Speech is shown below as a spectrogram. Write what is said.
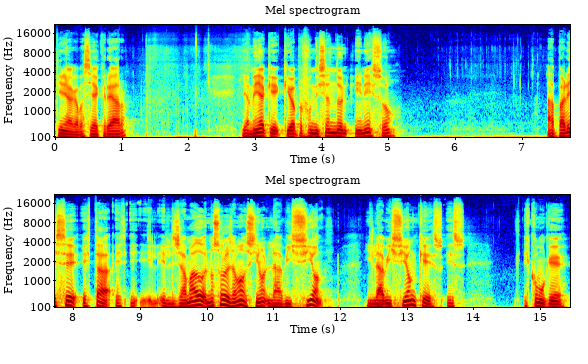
tiene la capacidad de crear. Y a medida que, va profundizando en, eso, aparece esta, el, llamado, no solo el llamado, sino la visión. Y la visión que es, es como que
